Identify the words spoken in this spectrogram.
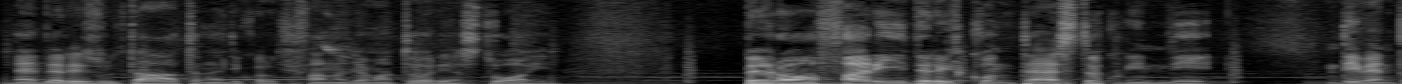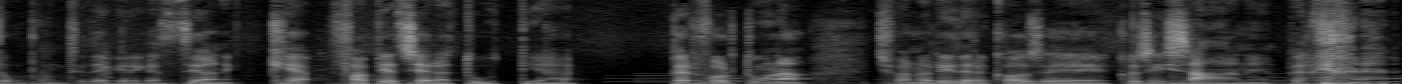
né del risultato né di quello che fanno gli amatori a stuoi. Però fa ridere il contesto e quindi diventa un punto di aggregazione che fa piacere a tutti. Eh. Per fortuna ci fanno ridere cose così sane, perché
